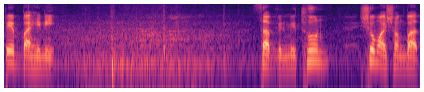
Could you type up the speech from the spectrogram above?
পেপ বাহিনী। সাব্বির মিথুন, সময় সংবাদ।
